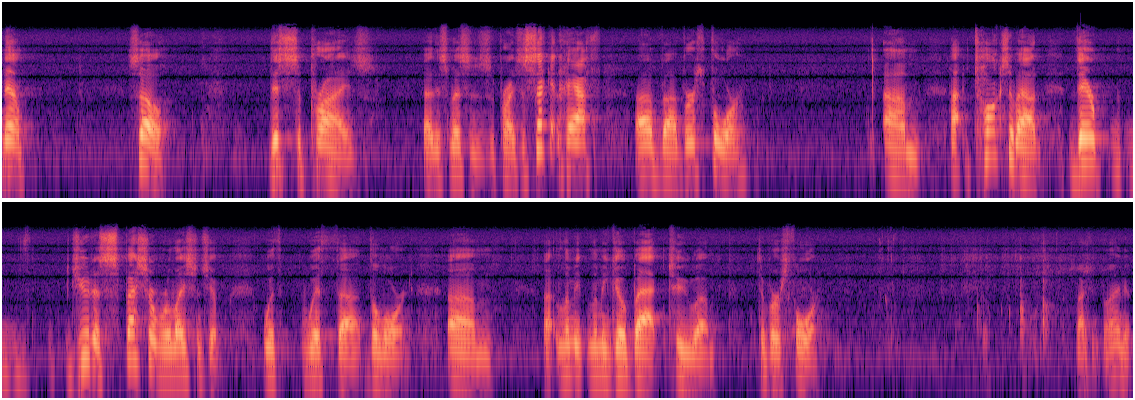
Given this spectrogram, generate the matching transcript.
Now, so this surprise, uh, this message is a surprise. The second half of uh, verse 4 um, uh, talks about their Judah's special relationship with, with uh, the Lord. Um, uh, let, me, let me go back to, um, to verse 4. If I can find it.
